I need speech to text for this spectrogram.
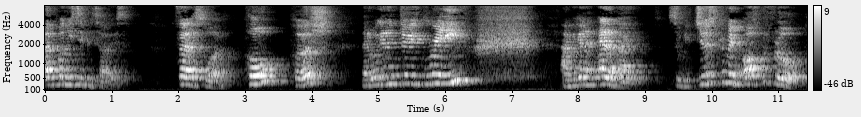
up on your tippy toes. First one, pull, push. Then we're going to do is breathe. And we're going to elevate. So we just come in off the floor.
